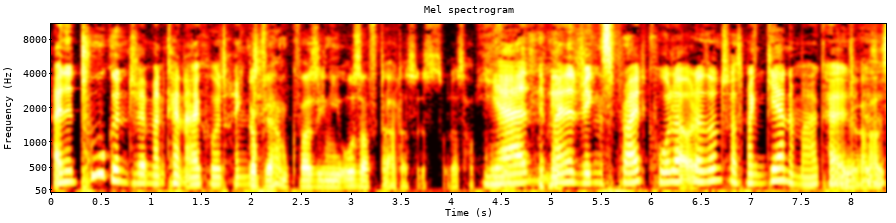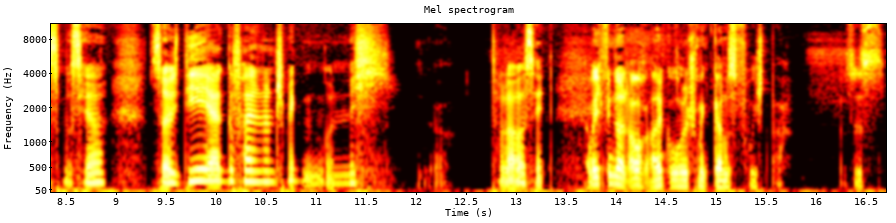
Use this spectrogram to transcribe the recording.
eine Tugend, wenn man keinen Alkohol ich trinkt. glaube, wir haben quasi nie O-Saft da, das ist so das Hauptproblem. Ja, meinetwegen Sprite, Cola oder sonst was man gerne mag halt. Ja. Also es muss ja, soll dir ja gefallen und schmecken und nicht Ja. toll aussehen. Aber ich finde halt auch, Alkohol schmeckt ganz furchtbar. Das ist.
